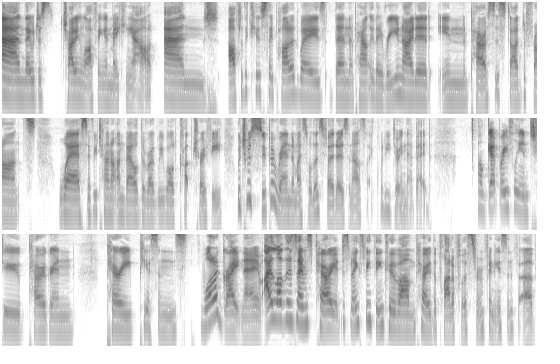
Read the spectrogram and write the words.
and they were just chatting, laughing, and making out. And after the kiss, they parted ways. Then apparently they reunited in Paris's Stade de France, where Sophie Turner unveiled the Rugby World Cup trophy, which was super random. I saw those photos and I was like, "What are you doing there, babe?" I'll get briefly into Peregrine Perry Pearson's. What a great name. I love this name's Perry. It just makes me think of um Perry the platypus from Phineas and Ferb.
